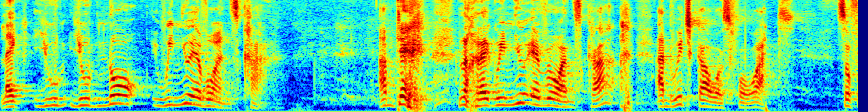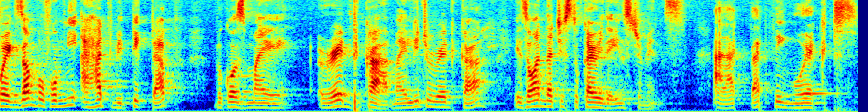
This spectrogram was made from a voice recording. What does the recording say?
Like you, you know, we knew everyone's car. I'm telling no, like we knew everyone's car and which car was for what. So, for example, for me, I had to be picked up because my red car, my little red car, is the one that used to carry the instruments. And that, that thing worked.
